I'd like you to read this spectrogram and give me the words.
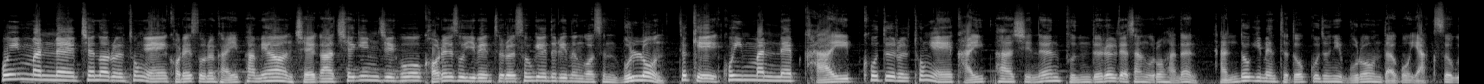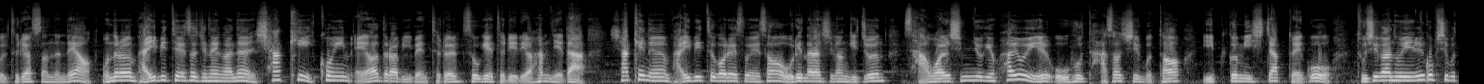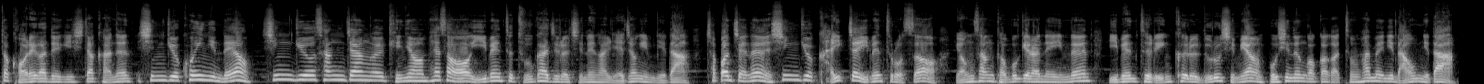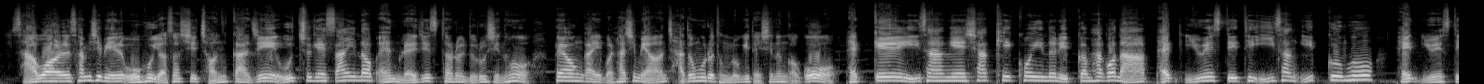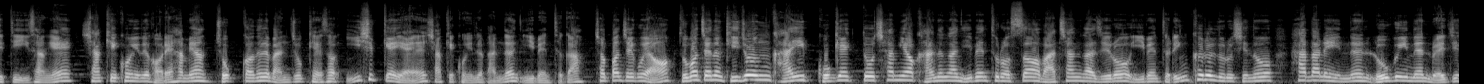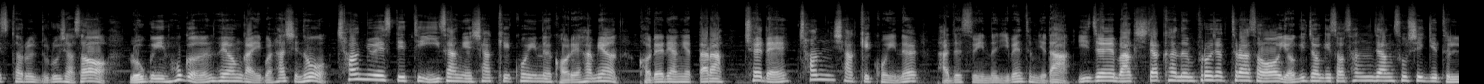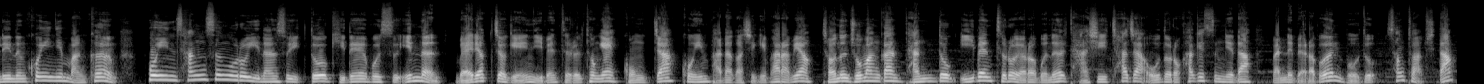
코인만랩 채널을 통해 거래소를 가입하면 제가 책임지고 거래소 이벤트를 소개해드리는 것은 물론 특히 코인만랩 가입 코드를 통해 가입하시는 분들을 대상으로 하는 단독 이벤트도 꾸준히 물어온다고 약속을 드렸었는데요. 오늘은 바이비트에서 진행하는 샤키 코인 에어드랍 이벤트를 소개해 드리려 합니다. 샤키는 바이비트 거래소에서 우리나라 시간 기준 4월 16일 화요일 오후 5시부터 입금이 시작되고 2시간 후인 7시부터 거래가 되기 시작하는 신규 코인인데요. 신규 상장을 기념해서 이벤트 두 가지를 진행할 예정입니다. 첫 번째는 신규 가입자 이벤트로서 영상 더보기란에 있는 이벤트 링크를 누르시면 보시는 것과 같은 화면이 나옵니다. 4월 30일 오후 6시 전까지 우측에 사인업 앤 레지스터를 누르신 후 회원 가입을 하시면 자동으로 등록이 되시는 거고 100개 이상의 샤키 코인을 입금하거나 100 USDT 이상 입금 후 100 USDT 이상의 샤키 코인을 거래하면 조건을 만족해서 20개의 샤키 코인을 받는 이벤트가 첫 번째고요. 두 번째는 기존 가입 고객도 참여 가능한 이벤트로서 마찬가지로 이벤트 링크를 누르신 후 하단에 있는 로그인 앤 레지스터를 누르셔서 로그인 혹은 회원 가입을 하신 후 1000 USDT 이상의 샤키 코인을 거래하면 거래량에 따라 최대 1000 샤키 코인을 받을 수 있는 이벤트입니다. 이제 막 시작하는 프로젝트라서 여기저기서 상장 소식이 들리는 코인인 만큼 코인 상승으로 인한 수익도 기대해 볼 수 있는 매력적인 이벤트를 통해 공짜 코인 받아가시기 바라며 저는 조만간 단독 이벤트로 여러분을 다시 찾아오도록 하겠습니다. 만렙 여러분 모두 성투합시다.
